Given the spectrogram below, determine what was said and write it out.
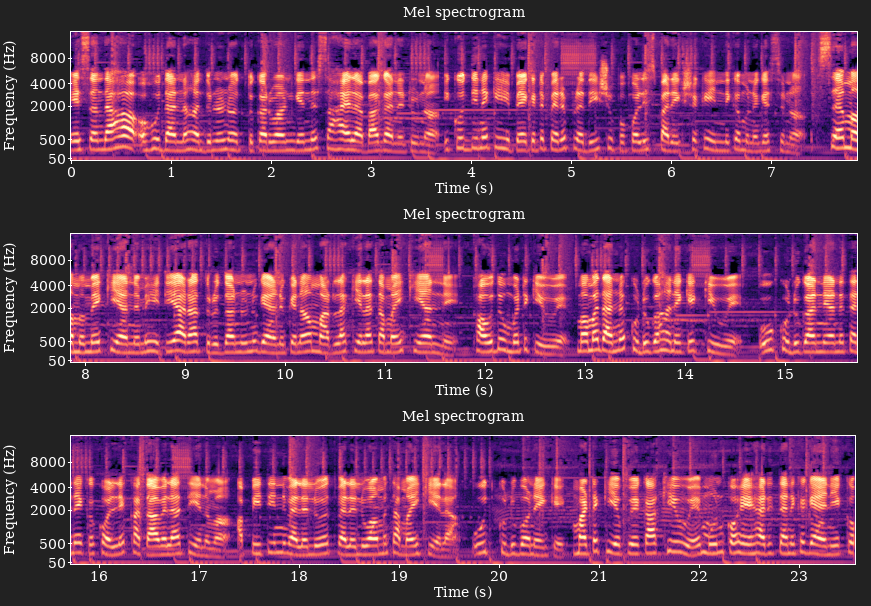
ඒ සඳහා ඔහු දන්න හඳුන නොත්තුකරුවන්ගෙන් පක්ෂයන්ද සහය ලබා ගන්නටුනා ඉකුත් දින කිහිපයකට පෙර ප්‍රදේශ උපපොලිස් පරීක්ෂක ඉන්දික මුණගැස්සුනා ස මම මේ කියන්නම හිටිය අර අතුරුදන්නුණු ගෑනු කෙනා මරලා කියලා තමයි කියන්නේ. කවුද උඹට කිව්වේ? මම දන්න කුඩුගහන එකෙක් කිව්වේ. ඌ කුඩුගන්න යන තැන එක කොල්ලෙක් කතා වෙලා තියෙනවා. අපි ඉතින් වැලලුවොත් වැලලුවාම තමයි කියලා. ඌත් කුඩු බොන එකෙක්. මට කියපු එක කිව්වේ මුන් කොහේ හරි තැනක ගෑනියෙක්ව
